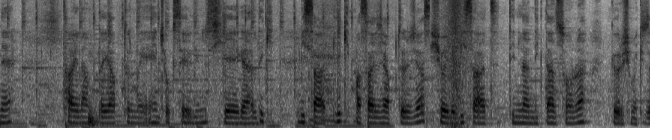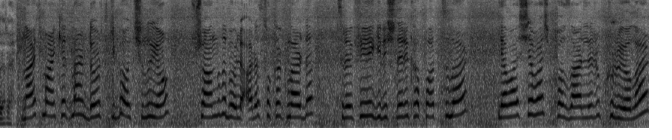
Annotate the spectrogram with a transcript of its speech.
Yine Tayland'da yaptırmayı en çok sevdiğimiz şeye geldik. Bir saatlik masaj yaptıracağız. Şöyle bir saat dinlendikten sonra görüşmek üzere. Night marketler 4 gibi açılıyor. Şu anda da böyle ara sokaklarda trafiğe girişleri kapattılar. Yavaş yavaş pazarları kuruyorlar.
